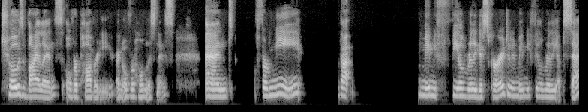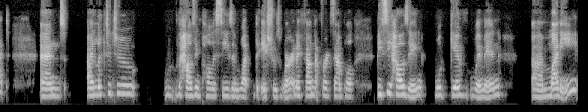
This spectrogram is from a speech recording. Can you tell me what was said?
chose violence over poverty and over homelessness. And for me, that made me feel really discouraged and it made me feel really upset. And I looked into the housing policies and what the issues were. And I found that, for example, BC Housing will give women uh, money,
